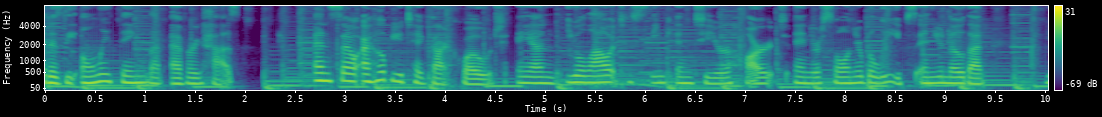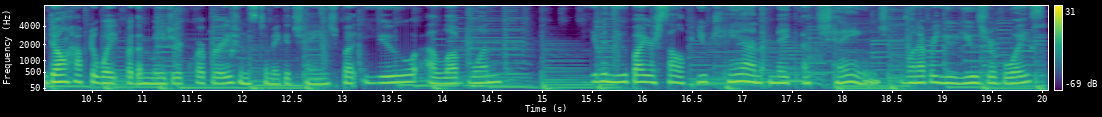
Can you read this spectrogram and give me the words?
it is the only thing that ever has. And so I hope you take that quote and you allow it to sink into your heart and your soul and your beliefs. And you know that you don't have to wait for the major corporations to make a change, but you, a loved one, even you by yourself, you can make a change whenever you use your voice,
